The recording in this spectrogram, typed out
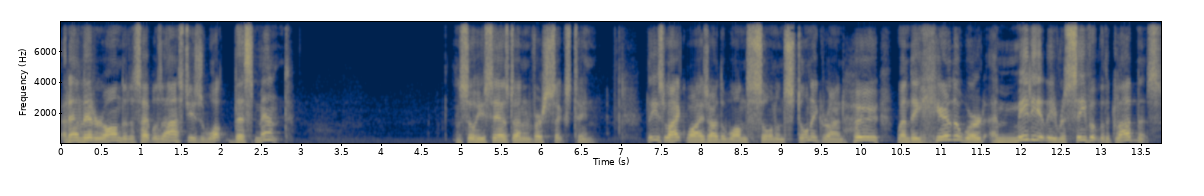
And then later on, the disciples asked Jesus what this meant. And so he says down in verse 16 These likewise are the ones sown on stony ground, who, when they hear the word, immediately receive it with gladness,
